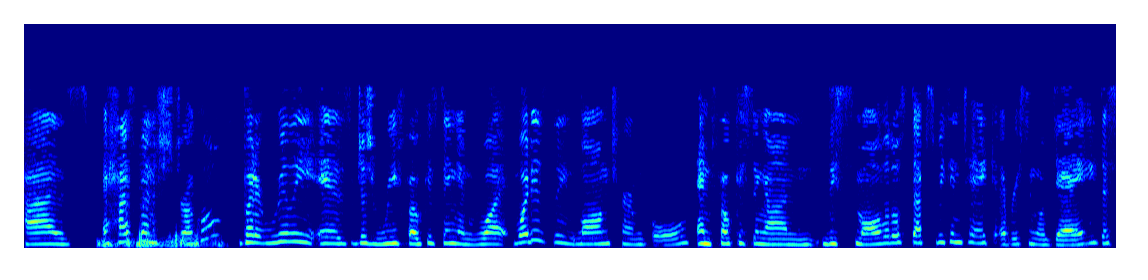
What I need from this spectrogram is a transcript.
has it has been a struggle, but it really is just refocusing and what what is the long-term goal and focusing on the small little steps we can take every single day. This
